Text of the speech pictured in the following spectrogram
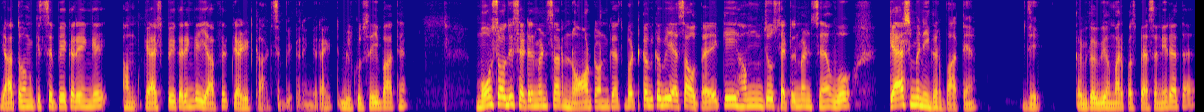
या तो हम किससे पे करेंगे? हम कैश पे करेंगे या फिर क्रेडिट कार्ड से पे करेंगे राइट बिल्कुल सही बात है। Most of the settlements are not on cash but कभी कभी ऐसा होता है कि हम जो सेटलमेंट्स हैं, वो कैश में नहीं कर पाते हैं। जी कभी कभी हमारे पास पैसा नहीं रहता है,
